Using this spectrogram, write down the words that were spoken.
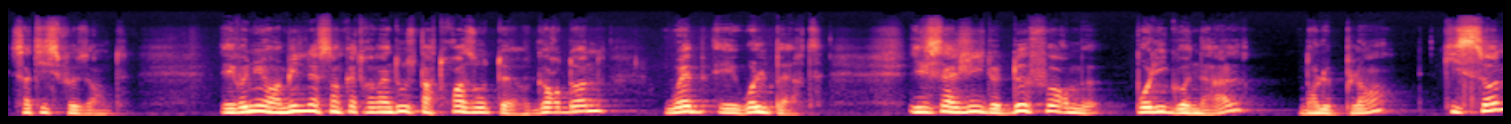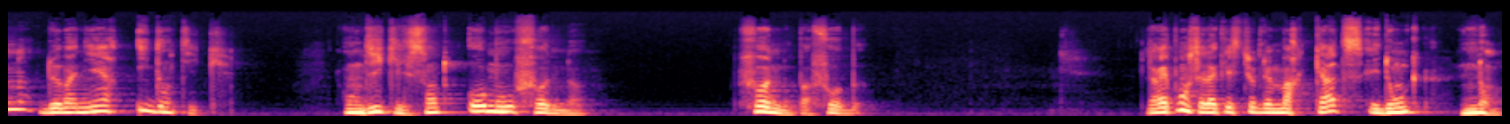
satisfaisante, est venue en 1992 par trois auteurs, Gordon, Webb et Wolpert. Il s'agit de deux formes polygonales dans le plan qui sonnent de manière identique. On dit qu'ils sont homophones. Phone, pas phobe. La réponse à la question de Mark Katz est donc non.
